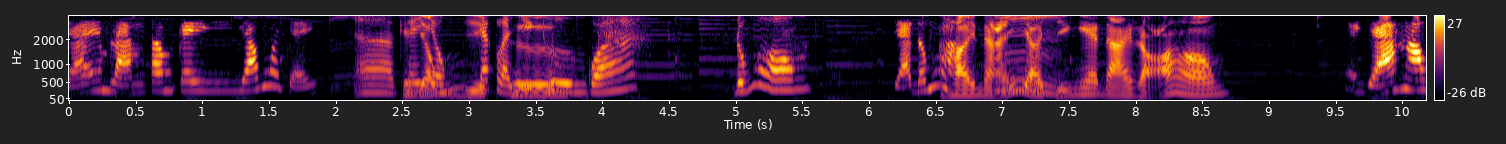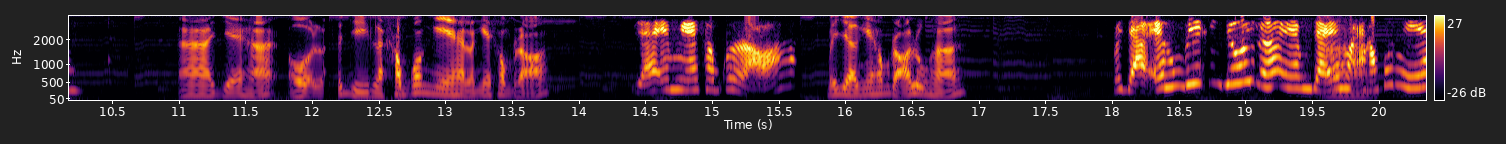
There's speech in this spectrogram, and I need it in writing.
dạ em làm tông cây giống á chị. À cây, cây giống, giống chắc là diệt thương. Quá. Đúng không? Dạ đúng rồi. Hồi nãy ừ. giờ chị nghe đài rõ không? Dạ không. À vậy hả? Ủa cái gì? Là không có nghe hay là nghe không rõ? Dạ em nghe không có rõ. Bây giờ nghe không rõ luôn hả? Bây giờ em không biết dưới nữa em vậy à. mà không có nghe.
